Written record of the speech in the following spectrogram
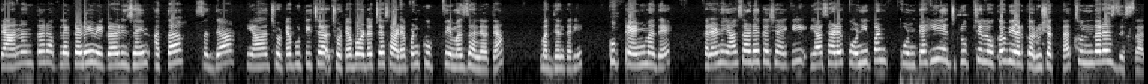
त्यानंतर आपल्याकडे वेगळं डिझाईन आता सध्या या छोट्या बुटीच्या छोट्या बॉर्डरच्या साड्या पण खूप फेमस झाल्या होत्या मध्यंतरी. खूप ट्रेंडमध्ये कारण या साड्या कशा आहे की या साड्या कोणी पण कोणत्याही एज ग्रुपचे लोक वेअर करू शकतात. सुंदरच दिसतात.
